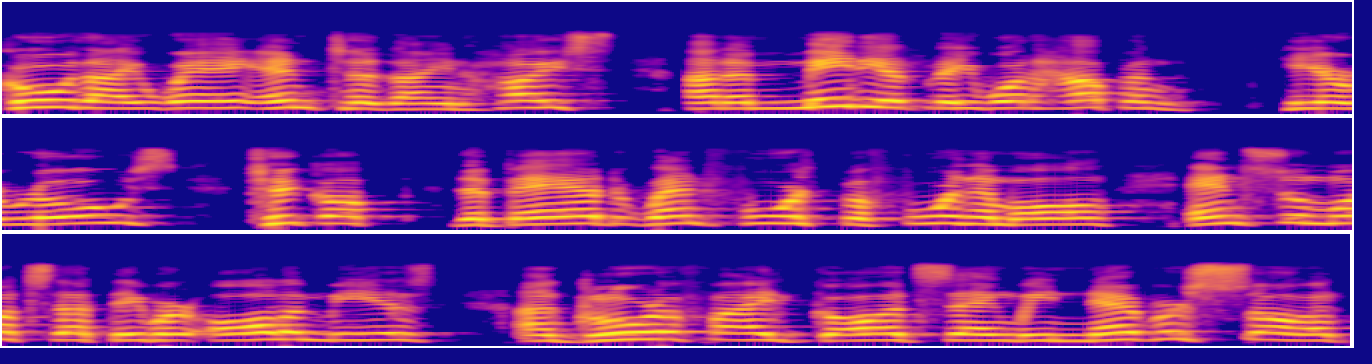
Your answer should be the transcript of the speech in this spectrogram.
go thy way into thine house. And immediately what happened? He arose, took up the bed, went forth before them all, insomuch that they were all amazed and glorified God, saying, We never saw it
